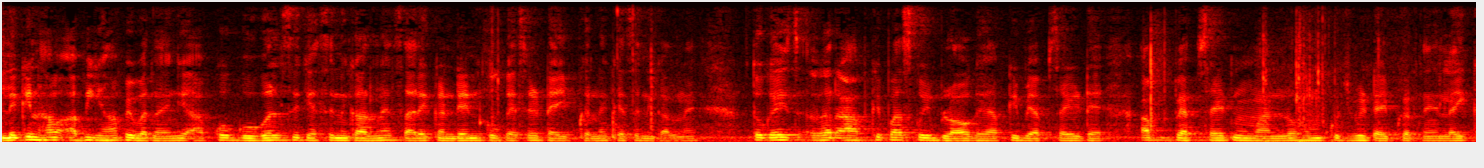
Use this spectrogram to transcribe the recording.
लेकिन हम अभी यहाँ पे बताएँगे आपको गूगल से कैसे निकालना है, सारे कंटेंट को कैसे टाइप करना है, कैसे निकालना है। तो गई अगर आपके पास कोई ब्लॉग है, आपकी वेबसाइट है, अब वेबसाइट में मान लो हम कुछ भी टाइप करते हैं लाइक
